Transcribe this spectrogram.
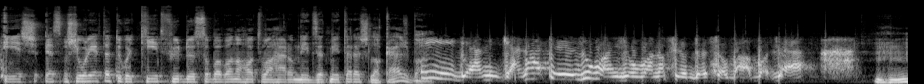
És ezt most jól értettük, hogy két fürdőszoba van a 63 négyzetméteres lakásban? Igen, igen. Hát zuhanyzó van a fürdőszobában, de... Uh-huh.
